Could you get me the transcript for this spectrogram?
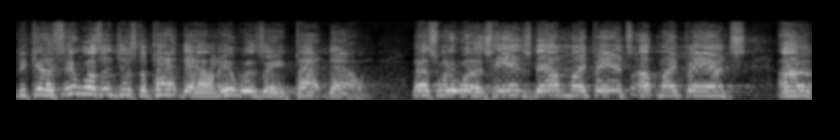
Because it wasn't just a pat down, it was a pat down. That's what it was. Hands down my pants, up my pants, uh,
